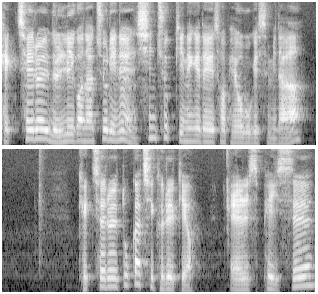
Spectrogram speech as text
객체를 늘리거나 줄이는 신축 기능에 대해서 배워보겠습니다. 객체를 똑같이 그릴게요. L 스페이스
